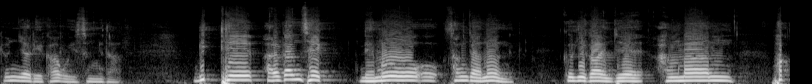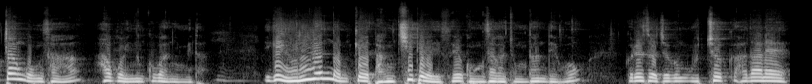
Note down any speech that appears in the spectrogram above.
균열이 가고 있습니다. 밑에 빨간색 네모 상자는 거기가 이제 항만 확장 공사 하고 있는 구간입니다. 이게 1년 넘게 방치되어 있어요. 공사가 중단되고. 그래서 지금 우측 하단에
